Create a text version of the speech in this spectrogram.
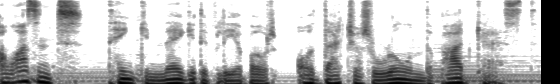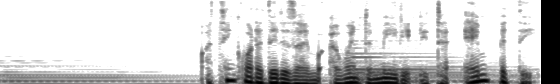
I wasn't thinking negatively about, oh, that just ruined the podcast. I think what I did is I, I went immediately to empathy.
